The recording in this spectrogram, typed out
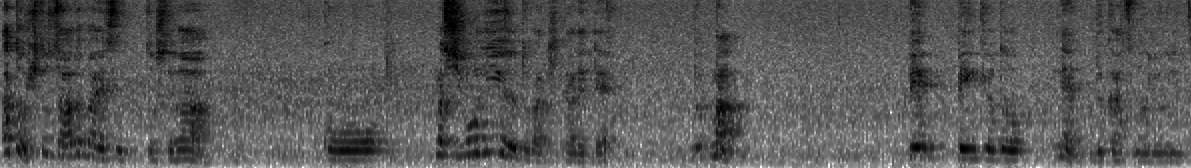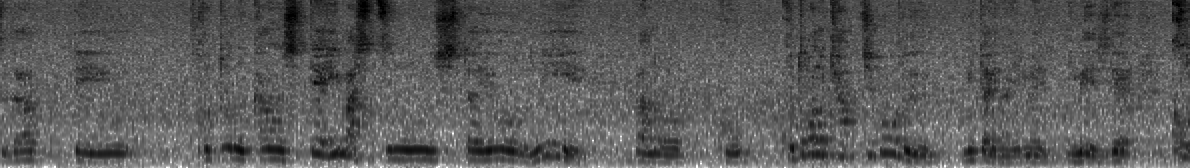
あと一つアドバイスとしてはこう、まあ、志望理由とか聞かれてまあ勉強と、ね、部活の両立がっていうことに関して今質問したようにあのこう言葉のキャッチボールみたいなイメージで答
